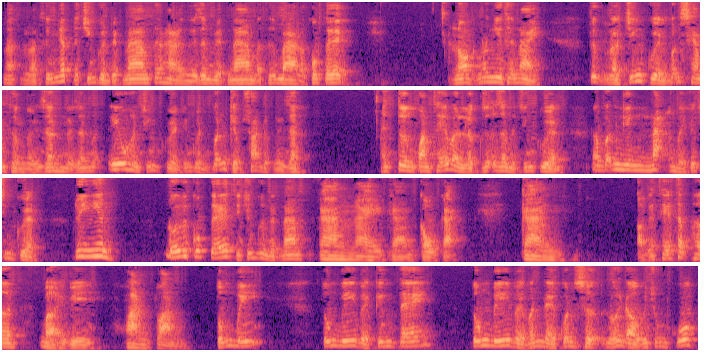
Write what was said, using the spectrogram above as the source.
là, là thứ nhất là chính quyền Việt Nam thứ hai là người dân Việt Nam và thứ ba là quốc tế. Nó nó như thế này tức là chính quyền vẫn xem thường người dân người dân vẫn yếu hơn chính quyền chính quyền vẫn kiểm soát được người dân tương quan thế và lực giữa dân và chính quyền nó vẫn nghiêng nặng về cái chính quyền. Tuy nhiên, đối với quốc tế thì chính quyền Việt Nam càng ngày càng cầu cạnh, càng ở cái thế thấp hơn bởi vì hoàn toàn túng bí. Túng bí về kinh tế, túng bí về vấn đề quân sự đối đầu với Trung Quốc,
